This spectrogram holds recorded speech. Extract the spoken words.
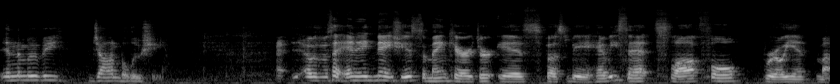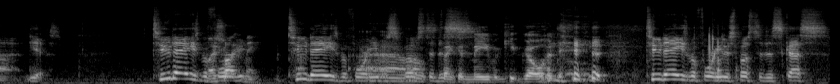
in the movie? John Belushi. I was going to say, and Ignatius, the main character, is supposed to be a heavy-set, slothful, brilliant mind. Yes. Two days before Much like he- me. two days before he was Ah, supposed I to was dis- thinking me, but keep going. two days before he was supposed to discuss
